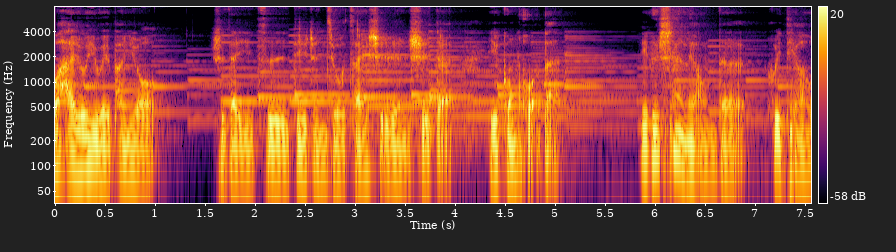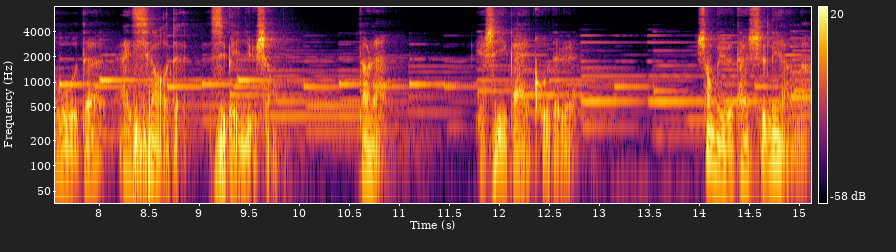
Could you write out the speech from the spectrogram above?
我还有一位朋友，是在一次地震救灾时认识的义工伙伴，一个善良的、会跳舞的、爱笑的西北女生，当然，也是一个爱哭的人。上个月她失恋了，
